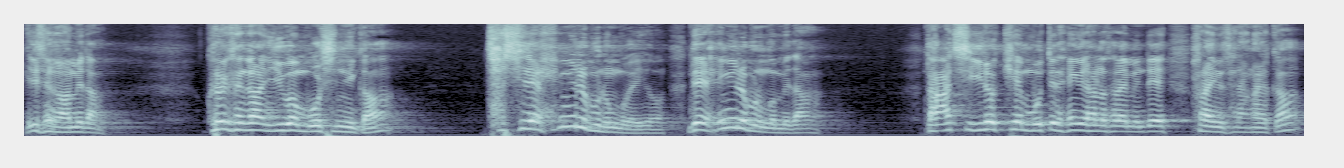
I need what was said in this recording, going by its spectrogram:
이렇게 생각합니다. 그렇게 생각하는 이유가 무엇입니까? 자신의 행위를 보는 거예요. 내 행위를 보는 겁니다. 나같이 이렇게 못된 행위를 하는 사람인데 하나님이 사랑할까?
